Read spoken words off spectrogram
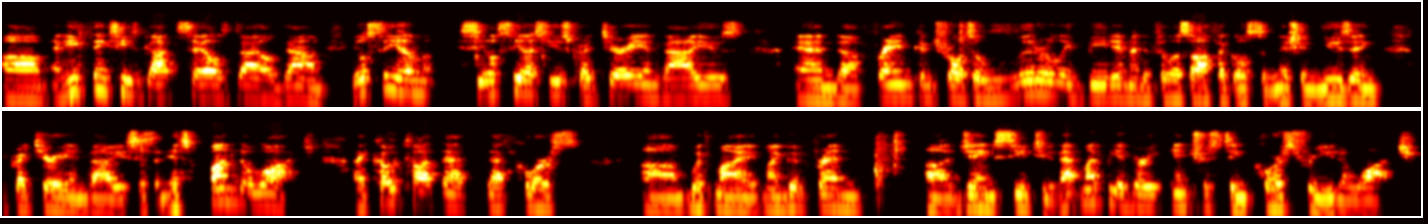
um, and he thinks he's got sales dialed down. You'll see him. You'll see us use criterion values and uh, frame control to literally beat him into philosophical submission using the criterion value system. It's fun to watch. I co-taught that that course um, with my my good friend uh, James Situ. That might be a very interesting course for you to watch.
